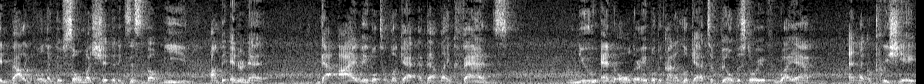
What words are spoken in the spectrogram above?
invaluable. Like there's so much shit that exists about me on the internet that I'm able to look at and that like fans new and old are able to kind of look at to build the story of who I am and like appreciate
